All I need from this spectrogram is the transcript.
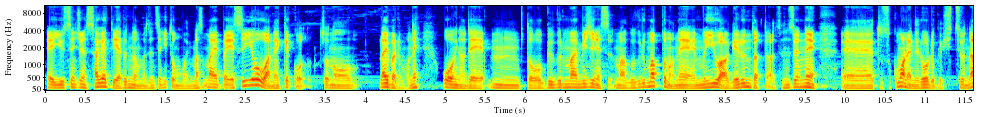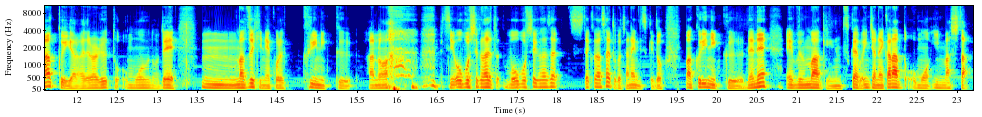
えー、優先順位下げてやるのも全然いいと思います。まあ、やっぱり SEO はね、結構、その、ライバルもね、多いので、うんと、Google マイビジネス、まあ、Google マップのね、ME を上げるんだったら全然ね、えっ、ー、と、そこまでね、労力必要なくやられると思うので、うん、まあ、ぜひね、これ、クリニック、あの 別に応募してください、応募してください、してくださいとかじゃないんですけど、まあ、クリニックでね、ウェブマーケティング使えばいいんじゃないかなと思いました。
